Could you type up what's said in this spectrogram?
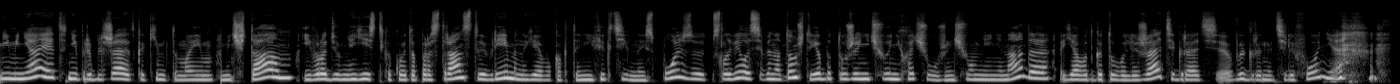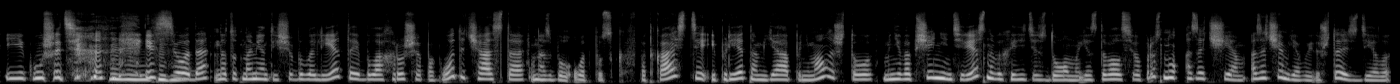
не меняет, не приближает к каким-то моим мечтам, и вроде у меня есть какое-то пространство и время, но я его как-то неэффективно использую. Словила себя на том, что я будто уже ничего чувствую, не хочу, уже ничего мне не надо. Я вот готова лежать, играть в игры на телефоне и кушать. И все, да. На тот момент еще было лето, и была хорошая погода часто. У нас был отпуск в подкасте, и при этом я понимала, что мне вообще не интересно выходить из дома. Я задавала себе вопрос, ну а зачем? А зачем я выйду? Что я сделаю?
